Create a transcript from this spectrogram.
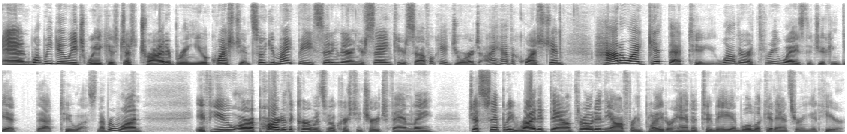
And what we do each week is just try to bring you a question. So you might be sitting there and you're saying to yourself, okay, George, I have a question. How do I get that to you? Well, there are three ways that you can get that to us. Number one, if you are a part of the Curwensville Christian Church family, just simply write it down, throw it in the offering plate, or hand it to me, and we'll look at answering it here.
